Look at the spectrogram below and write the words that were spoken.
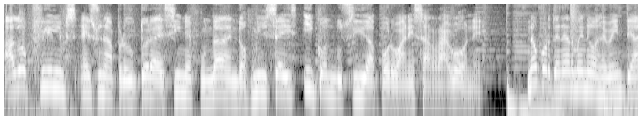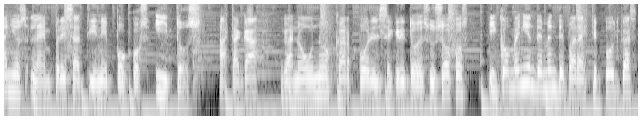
Adobe Films es una productora de cine fundada en 2006 y conducida por Vanessa Ragone. No por tener menos de 20 años, la empresa tiene pocos hitos. Hasta acá ganó un Oscar por El secreto de sus ojos y convenientemente para este podcast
